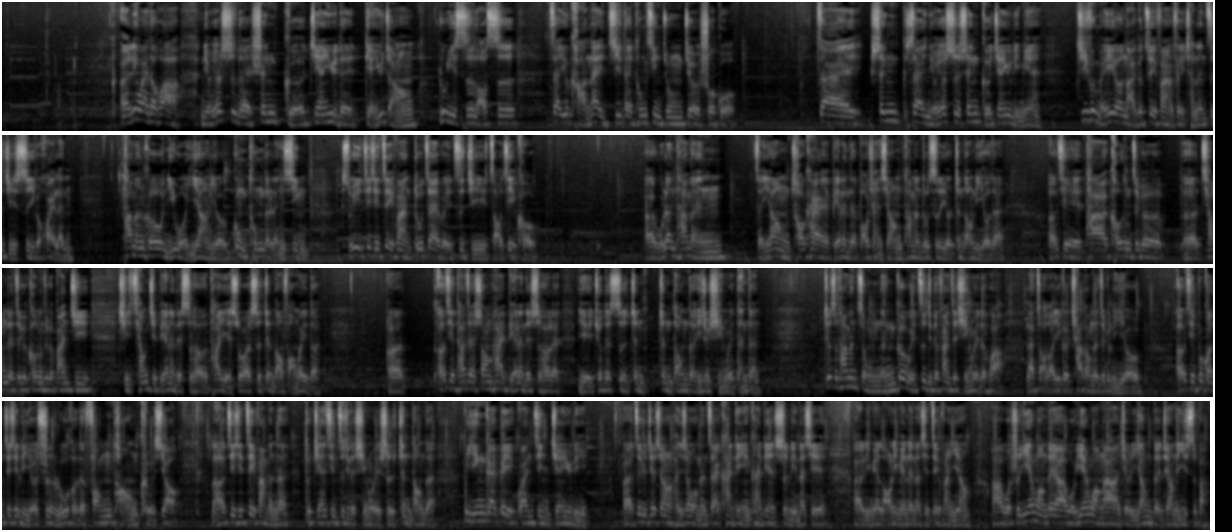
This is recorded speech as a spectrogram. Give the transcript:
呃，另外的话，纽约市的升格监狱的典狱长路易斯·劳斯在与卡耐基的通信中就说过，在深在纽约市深格监狱里面，几乎没有哪个罪犯会承认自己是一个坏人。他们和你我一样有共通的人性，所以这些罪犯都在为自己找借口。呃，无论他们怎样抄开别人的保险箱，他们都是有正当理由的。而且他扣动这个呃枪的这个扣动这个扳机去枪击别人的时候，他也说是正当防卫的。呃，而且他在伤害别人的时候呢，也觉得是正正当的一种行为等等。就是他们总能够为自己的犯罪行为的话，来找到一个恰当的这个理由。而且不管这些理由是如何的荒唐可笑，然后这些罪犯们呢，都坚信自己的行为是正当的，不应该被关进监狱里。呃，这个就像很像我们在看电影、看电视里那些，呃，里面牢里面的那些罪犯一样啊，我是冤枉的呀，我冤枉啊，就一样的这样的意思吧。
